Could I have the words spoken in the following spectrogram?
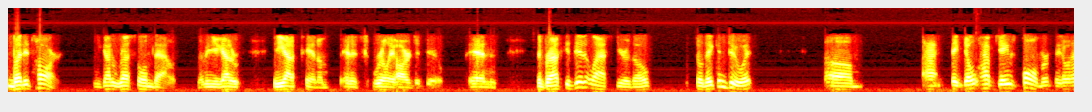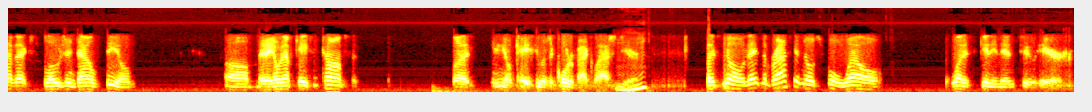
but it's hard. You got to wrestle them down. I mean, you got to, you got to pin them, and it's really hard to do. And Nebraska did it last year, though, so they can do it. Um, I, they don't have James Palmer. They don't have that explosion downfield. Um, they don't have Casey Thompson. But you know, Casey was a quarterback last year. But no, they, Nebraska knows full well what it's getting into here,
